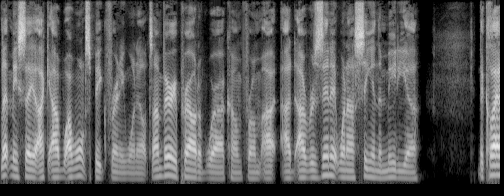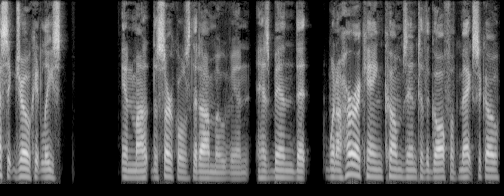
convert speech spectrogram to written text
Let me say, I, I, I won't speak for anyone else. I'm very proud of where I come from. I, I I resent it when I see in the media the classic joke, at least in my the circles that I move in, has been that when a hurricane comes into the Gulf of Mexico,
